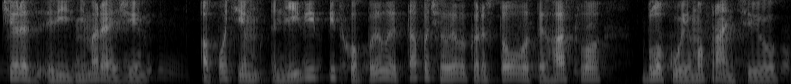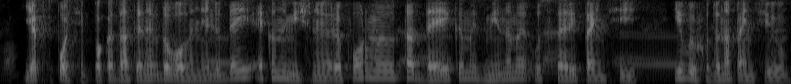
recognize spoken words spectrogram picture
через різні мережі, а потім ліві підхопили та почали використовувати гасло Блокуємо Францію як спосіб показати невдоволення людей економічною реформою та деякими змінами у сфері пенсій і виходу на пенсію.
